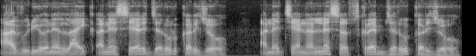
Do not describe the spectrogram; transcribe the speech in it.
આ વિડીયોને લાઇક અને શેર જરૂર કરજો અને ચેનલને સબસ્ક્રાઈબ જરૂર કરજો.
